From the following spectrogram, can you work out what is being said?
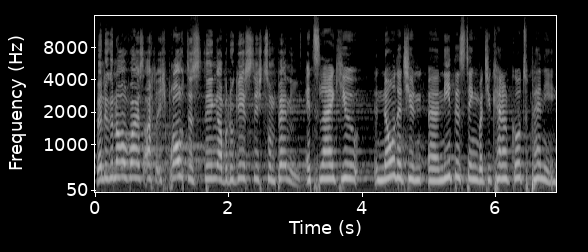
Wenn du genau weißt, ach, ich brauche das Ding, aber du gehst nicht zum Penny. It's like you know that you uh, need this thing, but you cannot go to Penny.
